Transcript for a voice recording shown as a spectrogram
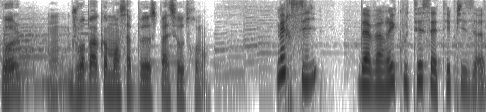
je vois pas comment ça peut se passer autrement. Merci d'avoir écouté cet épisode.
